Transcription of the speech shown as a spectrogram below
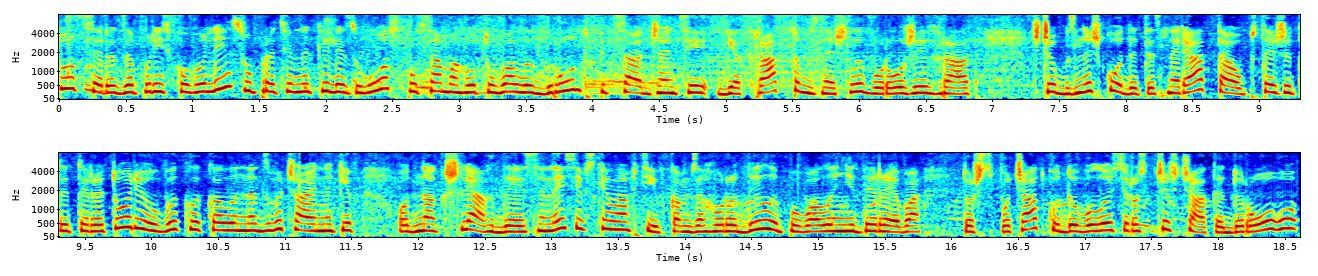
Тут серед запорізького лісу працівники лісгоспу саме готували ґрунт під саджанці, як раптом знайшли ворожий град. Щоб знешкодити снаряд та обстежити територію, викликали надзвичайників. Однак шлях ДСНСівським автівкам загородили повалені дерева. Тож спочатку довелось розчищати дорогу.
